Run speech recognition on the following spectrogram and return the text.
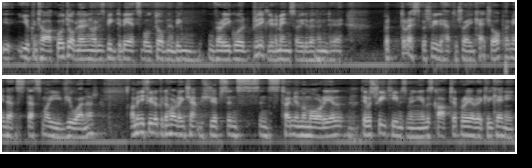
you can talk about Dublin. You know, there's big debates about Dublin being very good, particularly the men's side of it, and uh, but the rest of us really have to try and catch up. I mean, that's that's my view on it. I mean, if you look at the hurling championship since since time immemorial, there was three teams winning. It was Cork, Tipperary, Kilkenny,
